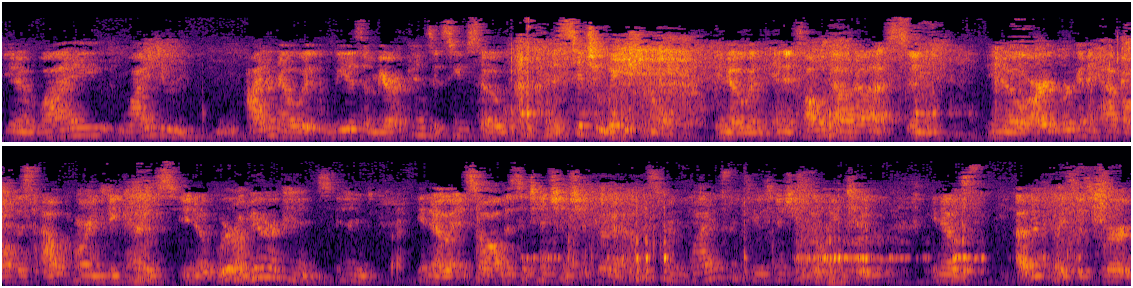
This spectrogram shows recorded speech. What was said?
you know why why do I don't know we as Americans it seems so kind of situational, you know, and, and it's all about us and you know, are, we're going to have all this outpouring because, you know, we're Americans and, you know, and so all this attention should go to us. And why isn't the attention going to, you know, other places where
